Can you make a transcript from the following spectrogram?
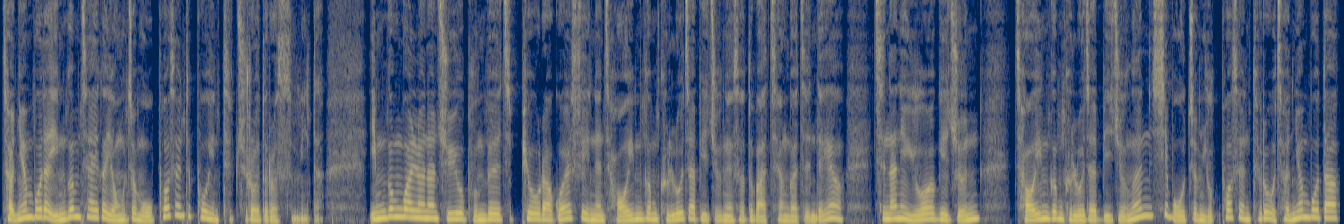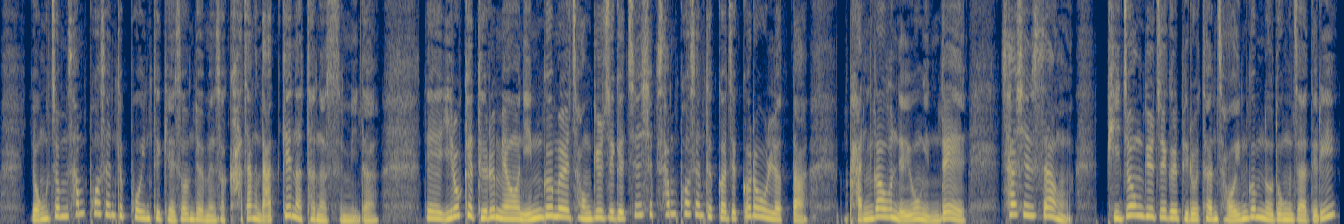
전년보다 임금 차이가 0.5%포인트 줄어들었습니다. 임금 관련한 주요 분배 지표라고 할 수 있는 저임금 근로자 비중에서도 마찬가지인데요. 지난해 6월 기준 저임금 근로자 비중은 15.6%로 전년보다 0.3%포인트 개선되면서 가장 낮게 나타났습니다. 네, 이렇게 들으면 임금을 정규직의 73% 까지 끌어올렸다. 반가운 내용인데 사실상 비정규직을 비롯한 저임금 노동자들이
